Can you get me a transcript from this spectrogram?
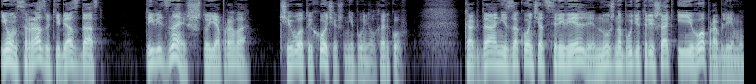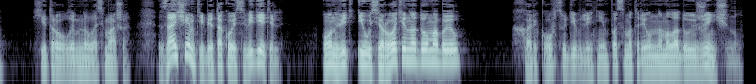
и он сразу тебя сдаст. Ты ведь знаешь, что я права. Чего ты хочешь, не понял Харьков. Когда они закончат с Ревелли, нужно будет решать и его проблему. Хитро улыбнулась Маша. Зачем тебе такой свидетель? Он ведь и у Сиротина дома был. Харьков с удивлением посмотрел на молодую женщину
